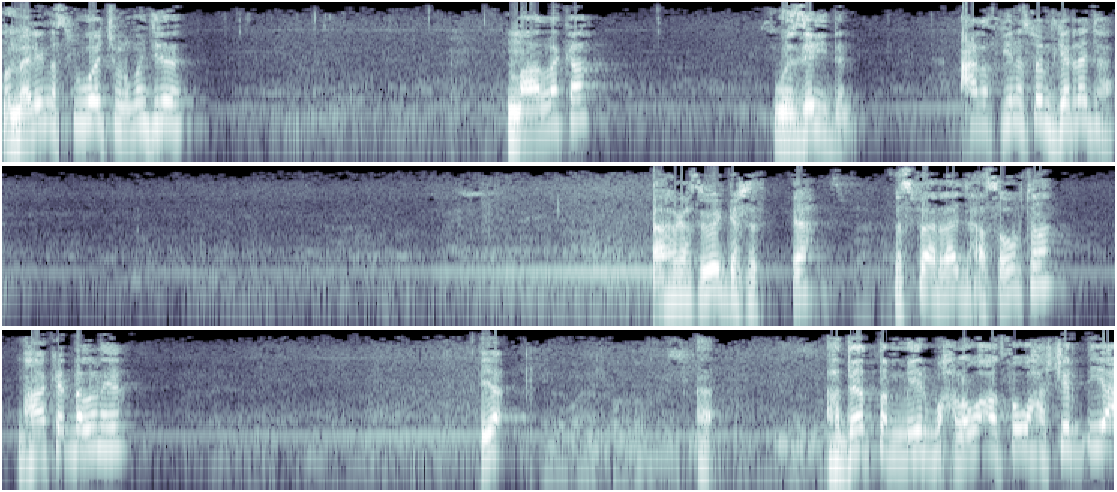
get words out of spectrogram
ma meeli nasbi waajib noqon jirada ma laka wazaydan cadafkii nasba midka rajaxa halkaasi way gashay ya nasbaa raajixa sababtuna maxaa ka dhalanaya? Ya. Haddee damiir wax lagu cadfo waxa shardiya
